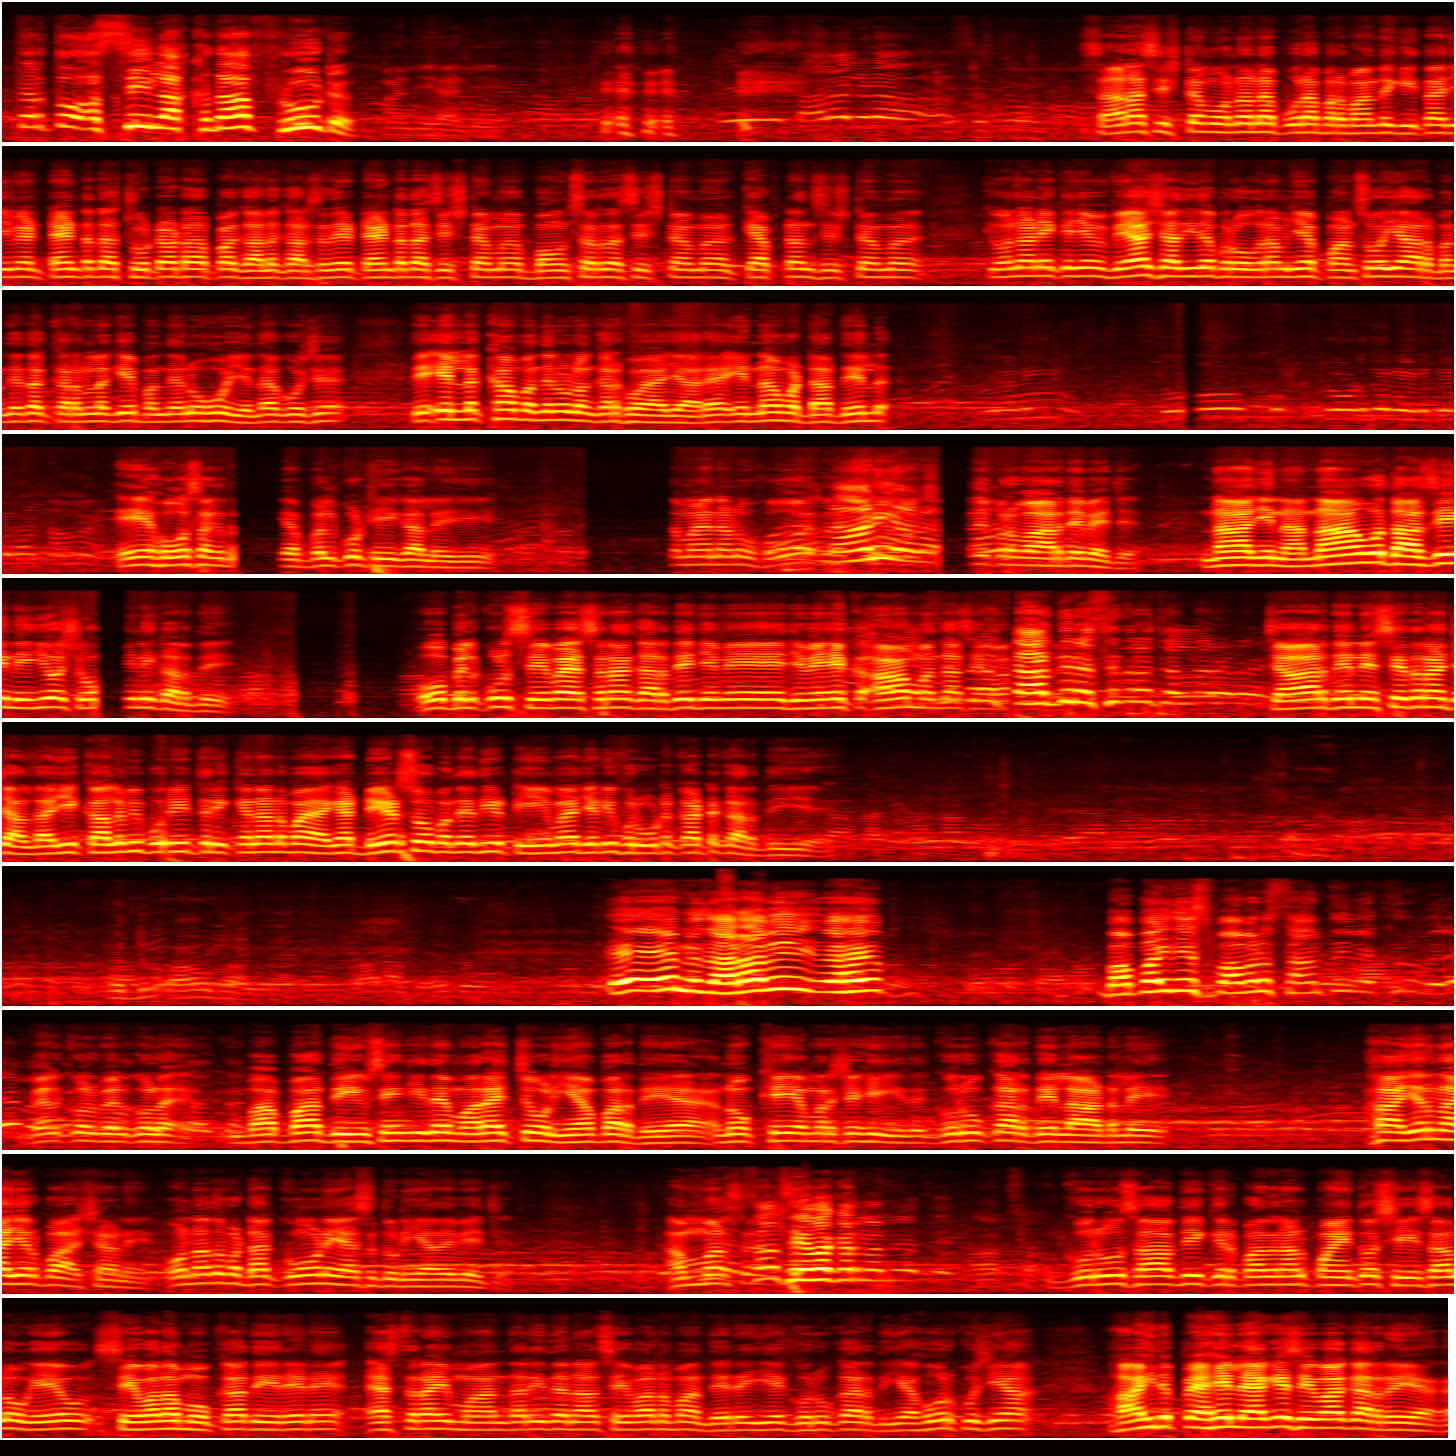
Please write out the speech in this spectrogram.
70 ਤੋਂ 80 ਲੱਖ ਦਾ ਫਰੂਟ ਹਾਂਜੀ ਹਾਂਜੀ। ਸਾਰਾ ਜਿਹੜਾ ਸਿਸਟਮ ਸਾਰਾ ਸਿਸਟਮ ਉਹਨਾਂ ਨੇ ਪੂਰਾ ਪ੍ਰਬੰਧ ਕੀਤਾ ਜਿਵੇਂ ਟੈਂਟ ਦਾ ਛੋਟਾ ਛੋਟਾ ਆਪਾਂ ਗੱਲ ਕਰ ਸਕਦੇ ਟੈਂਟ ਦਾ ਸਿਸਟਮ ਬਾਉਂਸਰ ਦਾ ਸਿਸਟਮ ਕੈਪਟਨ ਸਿਸਟਮ ਕਿ ਉਹਨਾਂ ਨੇ ਇੱਕ ਜਿਵੇਂ ਵਿਆਹ ਸ਼ਾਦੀ ਦਾ ਪ੍ਰੋਗਰਾਮ ਜਿਵੇਂ 500 ਹਜ਼ਾਰ ਬੰਦੇ ਦਾ ਕਰਨ ਲੱਗੇ ਬੰਦੇ ਨੂੰ ਹੋ ਜਾਂਦਾ ਕੁਝ ਤੇ ਇਹ ਲੱਖਾਂ ਬੰਦੇ ਨੂੰ ਲੰਗਰ ਖਵਾਇਆ ਜਾ ਰਿਹਾ ਇੰਨਾ ਵੱਡਾ ਦਿਲ। ਕਰੋੜ ਦੇ ਰੇਟ ਤੇੜੇ ਦਾ ਕੰਮ ਹੈ। ਇਹ ਹੋ ਸਕਦਾ ਹੈ। ਬਿਲਕੁਲ ਠੀਕ ਗੱਲ ਹੈ ਜੀ। ਤਾਂ ਮੈਂ ਇਹਨਾਂ ਨੂੰ ਹੋਰ ਨਾ ਨਹੀਂ ਆਣਾ। ਦੇ ਪਰਿਵਾਰ ਦੇ ਵਿੱਚ। ਨਾ ਜੀ ਨਾ ਨਾ ਉਹ ਦੱਸਦੇ ਨਹੀਂ ਜੀ ਉਹ ਨਹੀਂ ਕਰਦੇ। ਉਹ ਬਿਲਕੁਲ ਸੇਵਾ ਇਸ ਤਰ੍ਹਾਂ ਕਰਦੇ ਜਿਵੇਂ ਜਿਵੇਂ ਇੱਕ ਆਮ ਬੰਦਾ ਸੇਵਾ ਚਾਰ ਦਿਨ ਇਸੇ ਤਰ੍ਹਾਂ ਚੱਲਦਾ ਰਹਿਣਾ ਚਾਰ ਦਿਨ ਇਸੇ ਤਰ੍ਹਾਂ ਚੱਲਦਾ ਜੀ। ਕੱਲ ਵੀ ਪੂਰੀ ਤਰੀਕੇ ਨਾਲ ਨਿਭਾਇਆ ਗਿਆ। 150 ਬੰਦੇ ਦੀ ਟੀਮ ਹੈ ਜਿਹੜੀ ਫਰੂਟ ਕੱਟ ਕਰਦੀ ਹੈ। ਇਹ ਇਹ ਨਜ਼ਾਰਾ ਵੀ ਵੈਸੇ ਬਾਬਾ ਜੀ ਦੇ ਇਸ ਪਾਵਨ ਸਥਾਨ ਤੇ ਵੇਖਣ ਨੂੰ ਮਿਲਿਆ। ਬਿਲਕੁਲ ਬਿਲਕੁਲ। ਬਾਬਾ ਦੀਪ ਸਿੰਘ ਜੀ ਦੇ ਮਹਾਰਾਜ ਝੋਲੀਆਂ ਭਰਦੇ ਆ। ਅਨੋਖੇ ਅਮਰ ਸ਼ਹੀਦ ਗੁਰੂ ਘਰ ਦੇ ਲਾਡਲੇ। ਹਾਜ਼ਰ ਨਾਜ਼ਰ ਪਾਤਸ਼ਾਹ ਨੇ। ਉਹਨਾਂ ਤੋਂ ਵੱਡਾ ਕੌਣ ਹੈ ਇਸ ਦੁਨੀਆ ਦੇ ਵਿੱਚ? ਅੰਮ੍ਰਿਤਸਰ ਸਾਲ ਸੇਵਾ ਕਰਨ ਆਉਂਦੇ ਇੱਥੇ ਗੁਰੂ ਸਾਹਿਬ ਦੀ ਕਿਰਪਾ ਦੇ ਨਾਲ 5 ਤੋਂ 6 ਸਾਲ ਹੋ ਗਏ ਉਹ ਸੇਵਾ ਦਾ ਮੌਕਾ ਦੇ ਰਹੇ ਨੇ। ਇਸ ਤਰ੍ਹਾਂ ਇਮਾਨਦਾਰੀ ਦੇ ਨਾਲ ਸੇਵਾ ਨਿਭਾਉਂਦੇ ਰਹੀਏ ਗੁਰੂ ਘਰ ਦੀਆਂ ਹੋਰ ਖੁਸ਼ੀਆਂ ਹਾਂ ਅਸੀਂ ਤੇ ਪੈਸੇ ਲੈ ਕੇ ਸੇਵਾ ਕਰ ਰਹੇ ਆ।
